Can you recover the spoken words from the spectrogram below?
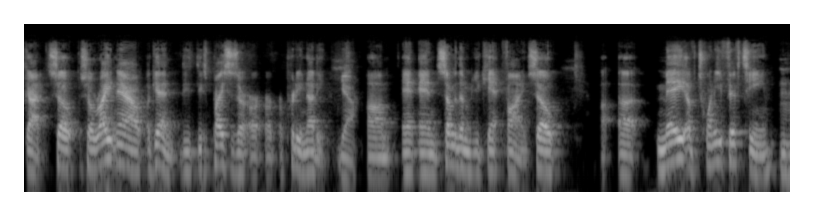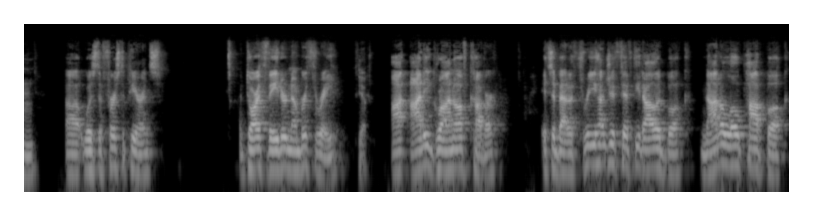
Got it. So so right now, again, these, these prices are, are, are pretty nutty. Yeah. Um, and, and some of them you can't find. So uh, uh, May of 2015 Mhm. uh, was the first appearance. Darth Vader number three. Yep. Adi Granov cover. It's about a $350 book, not a low pop book.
